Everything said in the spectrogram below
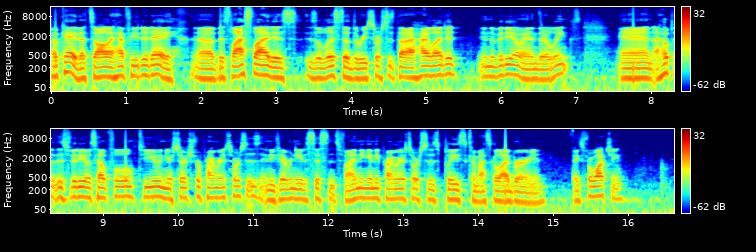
Okay, that's all I have for you today. Uh, this last slide is, is a list of the resources that I highlighted in the video and their links. And I hope that this video is helpful to you in your search for primary sources. And if you ever need assistance finding any primary sources, please come ask a librarian. Thanks for watching.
